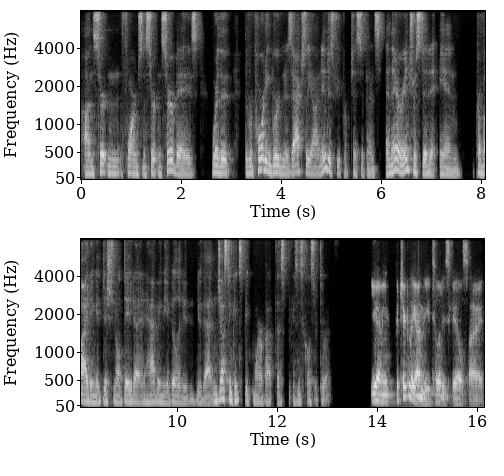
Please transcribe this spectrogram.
on certain forms and certain surveys where the the reporting burden is actually on industry participants and they're interested in providing additional data and having the ability to do that. And justin can speak more about this because he's closer to it. Yeah i mean particularly on the utility scale side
